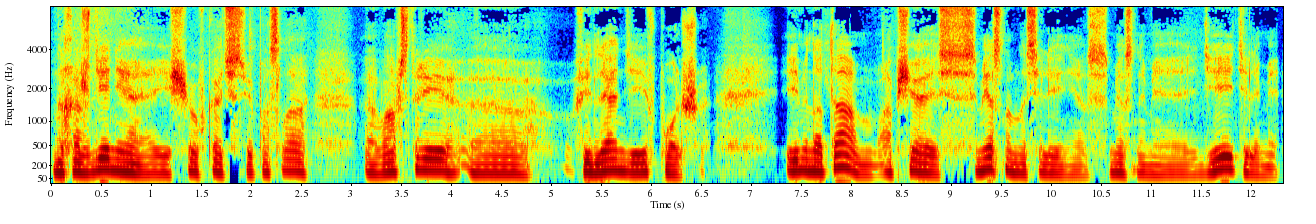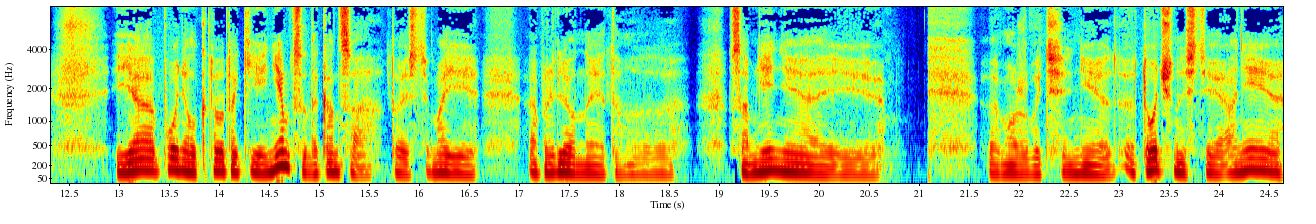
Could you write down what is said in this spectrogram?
нахождения еще в качестве посла в Австрии, в Финляндии и в Польше именно там, общаясь с местным населением, с местными деятелями, я понял, кто такие немцы до конца. То есть мои определенные там, сомнения и, может быть, не точности, они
